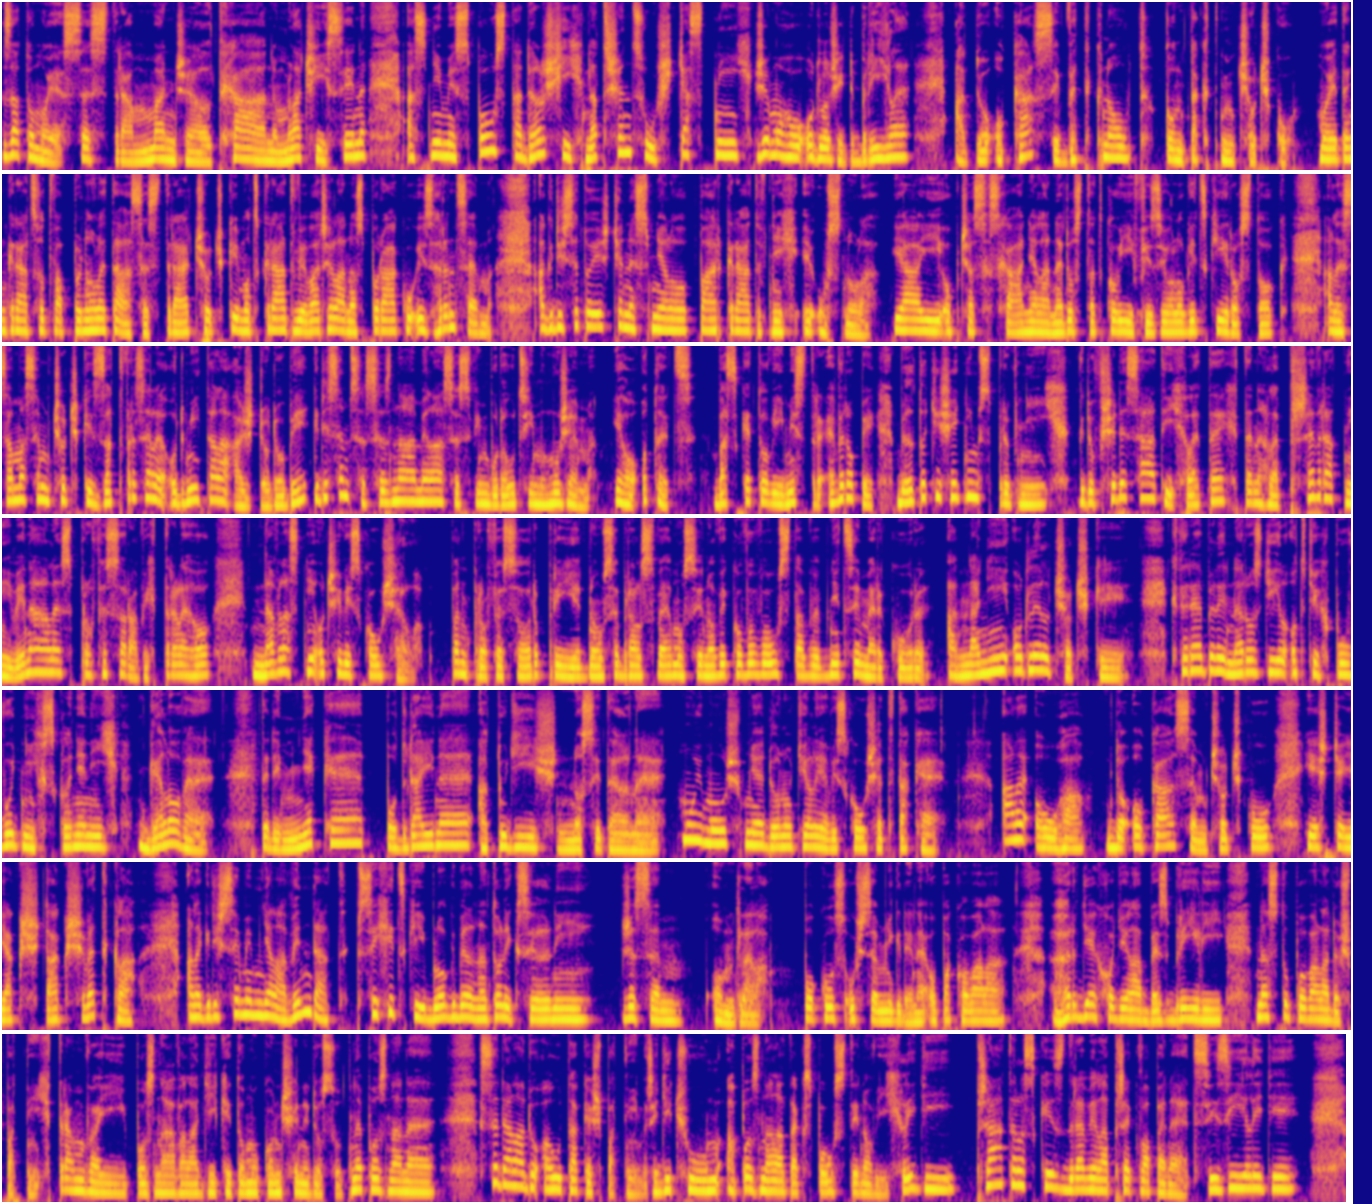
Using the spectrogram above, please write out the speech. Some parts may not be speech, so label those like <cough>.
Za to moje sestra, manžel, tchán, mladší syn a s nimi spousta dalších nadšenců šťastných, že mohou odložit brýle a do oka si vetknout kontaktní čočku. Moje tenkrát sotva plnoletá sestra čočky mockrát vyvařila na sporáku i s hrncem a když se to ještě nesmělo, párkrát v nich i usnula. Já jí občas scháněla nedostatkový fyziologický rostok, ale sama jsem čočky zatvrzele odmítala až do doby, kdy jsem se seznámila se svým budoucím mužem. Jeho otec Basketový mistr Evropy byl totiž jedním z prvních, kdo v 60. letech tenhle převratný vynález profesora Vichtrleho na vlastní oči vyzkoušel. Pan profesor prý jednou sebral svému synovi kovovou stavebnici Merkur a na ní odlil čočky, které byly na rozdíl od těch původních skleněných gelové, tedy měkké, poddajné a tudíž nositelné. Můj muž mě donutil je vyzkoušet také ale ouha, do oka jsem čočku ještě jakž tak švetkla, ale když se mi měla vyndat, psychický blok byl natolik silný, že jsem omdlela. Pokus už jsem nikdy neopakovala. Hrdě chodila bez brýlí, nastupovala do špatných tramvají, poznávala díky tomu končiny dosud nepoznané, sedala do auta ke špatným řidičům a poznala tak spousty nových lidí, Přátelsky zdravila překvapené cizí lidi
